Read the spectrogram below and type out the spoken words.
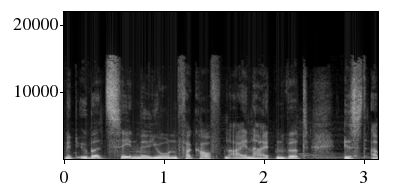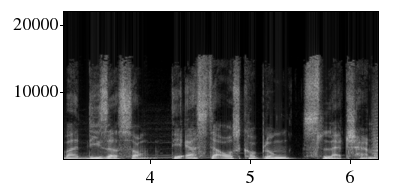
mit über 10 Millionen verkauften Einheiten wird, ist aber dieser Song. Die erste Auskopplung Sledgehammer.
